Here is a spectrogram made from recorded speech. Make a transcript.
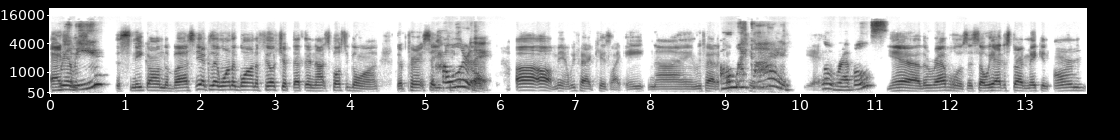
actually really? to sneak on the bus. Yeah, because they want to go on a field trip that they're not supposed to go on. Their parents say, How old are go. they? Uh, oh man, we've had kids like eight, nine. We've had a couple Oh my teens. god, Yeah. little rebels. Yeah, the rebels, and so we had to start making arm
